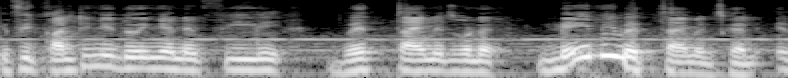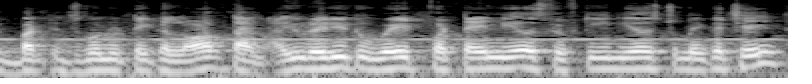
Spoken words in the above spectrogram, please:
If you continue doing it and feel with time it's going to maybe with time it's good but it's going to take a lot of time. Are you ready to wait for 10 years 15 years to make a change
